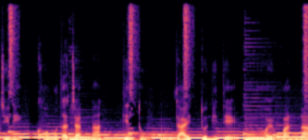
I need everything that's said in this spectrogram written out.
যিনি ক্ষমতা চান না, কিন্তু দায়িত্ব নিতে ভয় পান না।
